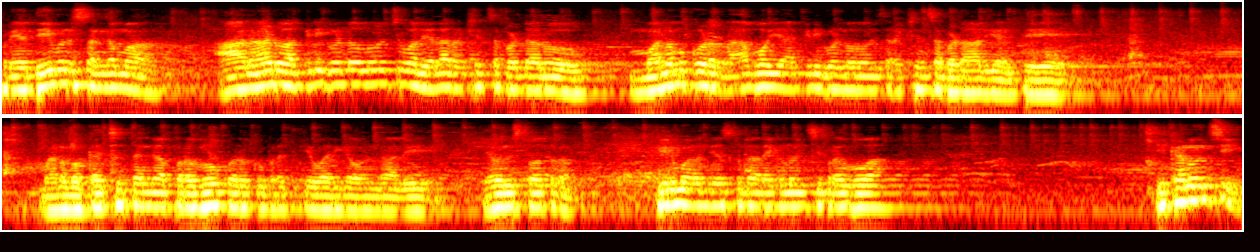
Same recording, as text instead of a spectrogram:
ప్రియ దేవుని సంగమా ఆనాడు అగ్నిగుండంలో నుంచి వాళ్ళు ఎలా రక్షించబడ్డారో మనము కూడా రాబోయే అగ్నిగుండంలో నుంచి రక్షించబడాలి అంటే మనము ఖచ్చితంగా ప్రభు కొరకు బ్రతికే వారిగా ఉండాలి. దేవుని స్తోత్రం. తీర్మానం చేసుకున్నారు ఇక నుంచి ప్రభువా? ఇక నుంచి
